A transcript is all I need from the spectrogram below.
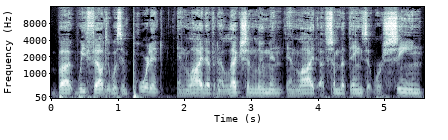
but we felt it was important in light of an election looming, in light of some of the things that we're seeing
